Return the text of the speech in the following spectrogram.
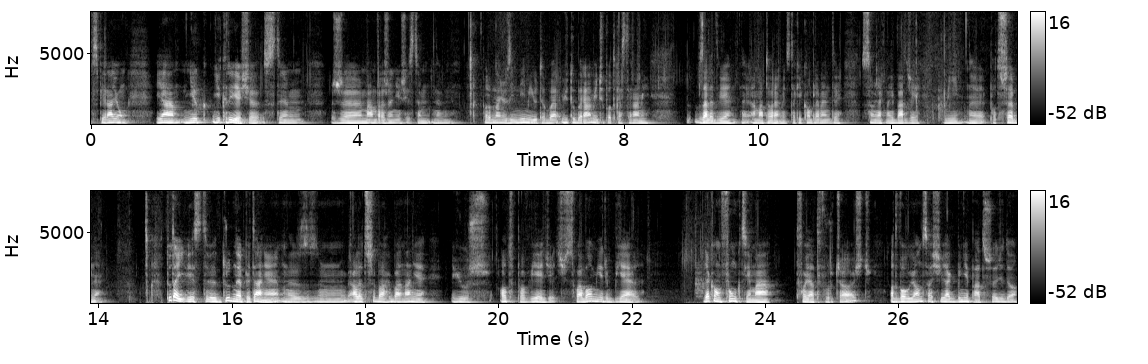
wspierają. Ja nie, nie kryję się z tym, że mam wrażenie, że jestem w porównaniu z innymi youtuber, youtuberami czy podcasterami zaledwie amatorem, więc takie komplementy są jak najbardziej mi e, potrzebne. Tutaj jest e, trudne pytanie, e, ale trzeba chyba na nie już odpowiedzieć. Sławomir Biel. Jaką funkcję ma Twoja twórczość, odwołująca się, jakby nie patrzeć, do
